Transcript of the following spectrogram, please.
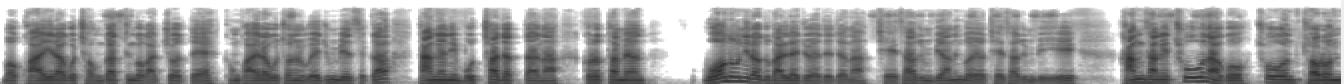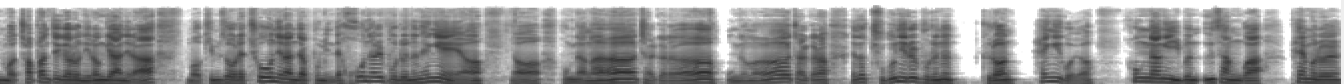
뭐 과일하고 전 같은 거 갖추었대. 그럼 과일하고 전을 왜 준비했을까? 당연히 못 찾았다나 그렇다면 원혼이라도 달래줘야 되잖아. 제사 준비하는 거예요. 제사 준비. 강상의 초혼하고 초혼 결혼 뭐 첫 번째 결혼 이런 게 아니라 뭐 김소월의 초혼이란 작품인데 혼을 부르는 행위예요. 어 홍랑아 잘 가라 홍랑아 잘 가라 그래서 죽은 이를 부르는 그런 행위고요. 홍랑이 입은 의상과 폐물을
